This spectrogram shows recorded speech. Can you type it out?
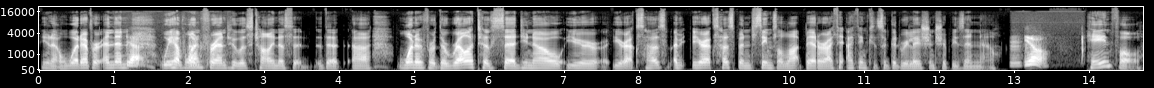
You know, whatever. And then Yes, we have one friend who was telling us that that uh, one of her, the relatives said, you know, your your ex husband your ex husband seems a lot better. I think I think it's a good relationship he's in now. Yeah. Painful.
